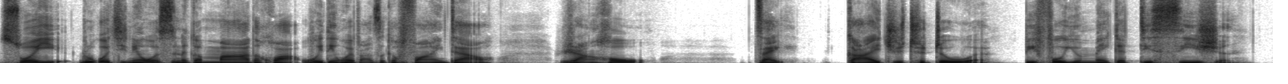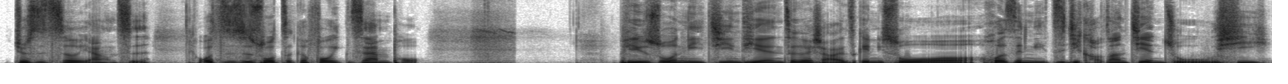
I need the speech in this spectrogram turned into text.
所以如果今天我是那个妈的话，我一定会把这个 find out，然后 再 guide you to do it。before you make a decision，就是这样子。我只是说这个 for example。譬如说，你今天这个小孩子跟你说，或者是你自己考上建筑系，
